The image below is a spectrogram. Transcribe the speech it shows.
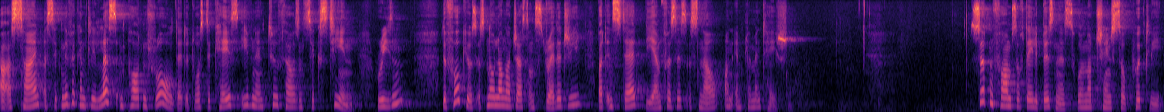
are assigned a significantly less important role than it was the case even in 2016. Reason? The focus is no longer just on strategy, but instead the emphasis is now on implementation. Certain forms of daily business will not change so quickly,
